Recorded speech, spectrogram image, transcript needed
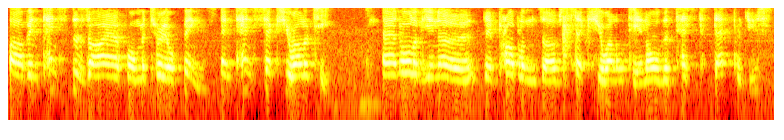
of intense desire for material things, intense sexuality. And all of you know the problems of sexuality and all the tests that produce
